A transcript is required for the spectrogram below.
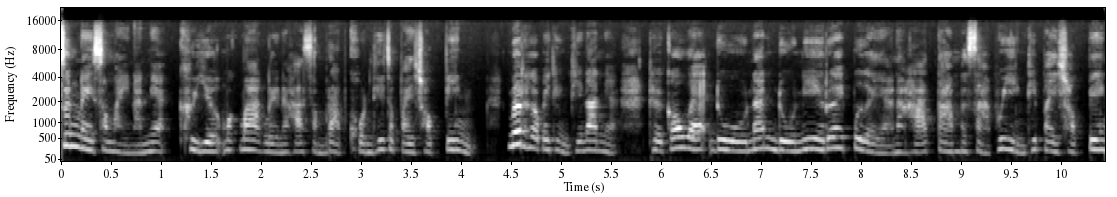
ซึ่งในสมัยนั้นเนี่ยคือเยอะมากๆเลยนะคะสำหรับคนที่จะไปช้อปปิ้ง เมื่อเธอไปถึงที่นั่นเนี่ย เธอก็แวะดูนั่นดูนี่เรื่อยเปื่อยอะนะคะ ตามภาษาผู้หญิงที่ไปช้อปปิ้ง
